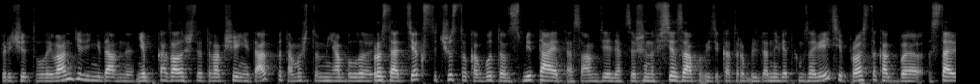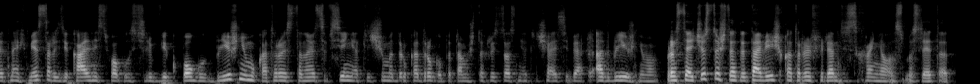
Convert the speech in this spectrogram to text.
перечитывала Евангелие недавно, мне показалось, что это вообще не так, потому что у меня было просто от текста чувство, как будто он сметает на самом деле совершенно все заповеди, которые были даны в Ветхом Завете, и просто как бы ставит на их место радикальность в области любви к Богу и к ближнему, которые становятся все неотличимы друг от друга, потому что Христос не отличает себя от ближнего. Просто я чувствую, что это та вещь, которая референтность сохранила. В смысле, это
